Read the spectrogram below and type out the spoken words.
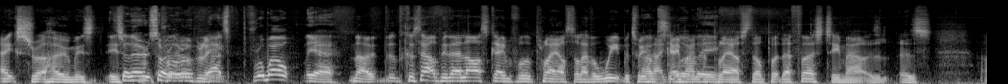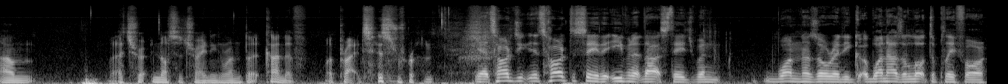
Exeter at home is is So they're- sorry, they're- probably That's well, yeah. no because that'll be their last game before the playoffs. They'll have a week between that game and the playoffs. They'll put their first team out as as um, a tra- not a training run, but kind of a practice run. Yeah, it's hard. To, it's hard to say that even at that stage, when one has already got, one has a lot to play for,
